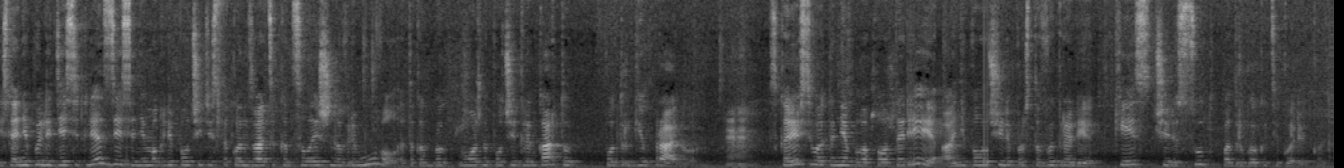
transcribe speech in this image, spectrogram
Если они были 10 лет здесь, они могли получить, есть такое называется cancellation of removal, это как бы можно получить грин-карту по другим правилам. Мгм. Скорее всего, это не было по лотерее, а они получили, просто выиграли кейс через суд по другой категории какой-то.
